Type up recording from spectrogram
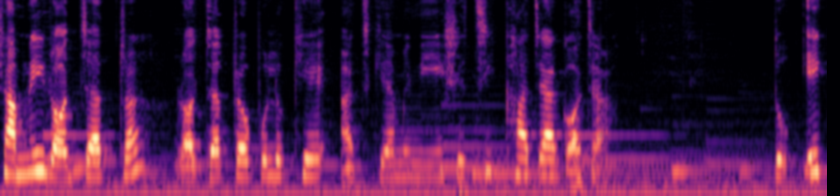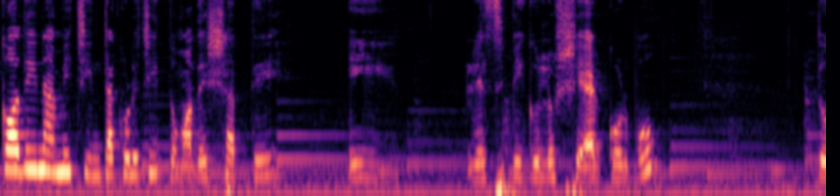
সামনেই রথযাত্রা। রথযাত্রা উপলক্ষে আজকে আমি নিয়ে এসেছি খাজা গজা। তো এই কদিন আমি চিন্তা করেছি তোমাদের সাথে এই রেসিপিগুলো শেয়ার করব। তো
